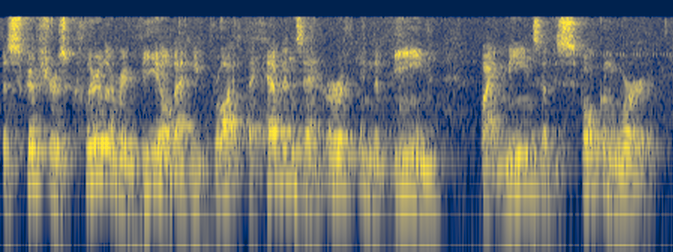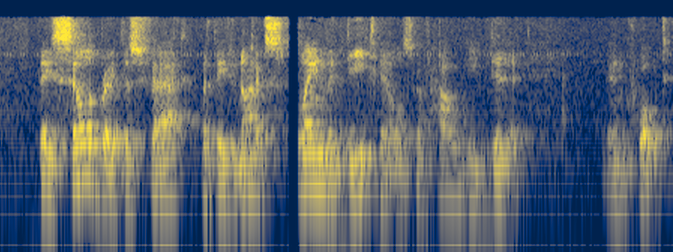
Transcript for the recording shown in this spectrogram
The scriptures clearly reveal that he brought the heavens and earth into being by means of his spoken word. They celebrate this fact, but they do not explain the details of how he did it. End quote.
